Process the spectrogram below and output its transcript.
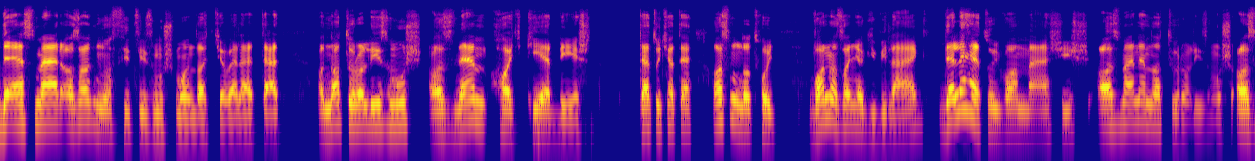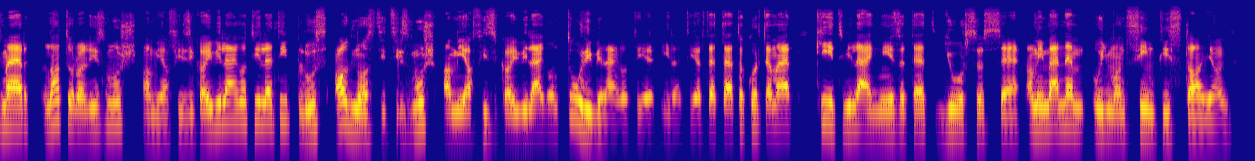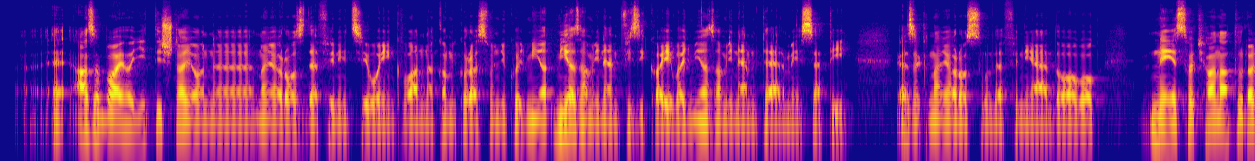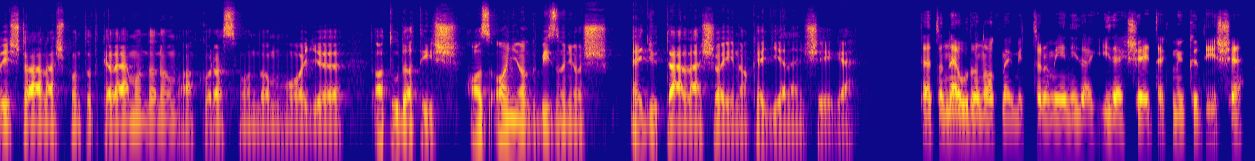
De ezt már az agnoszticizmus mondatja veled, tehát a naturalizmus az nem hagy kérdést tehát, hogyha te azt mondod, hogy van az anyagi világ, de lehet, hogy van más is, az már nem naturalizmus. Az már naturalizmus, ami a fizikai világot illeti, plusz agnoszticizmus, ami a fizikai világon túli világot illeti. Érted? Tehát akkor te már két világnézetet gyúrsz össze, ami már nem úgymond szintiszta anyag. E, az a baj, hogy itt is nagyon, nagyon rossz definícióink vannak, amikor azt mondjuk, hogy mi, mi az, ami nem fizikai, vagy mi az, ami nem természeti. Ezek nagyon rosszul definiált dolgok Nézd, hogyha a naturalista álláspontot kell elmondanom, akkor azt mondom, hogy a tudat is az anyag bizonyos együttállásainak egy jelensége. Tehát a neuronok, meg mit tudom én, ideg, idegsejtek működése.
